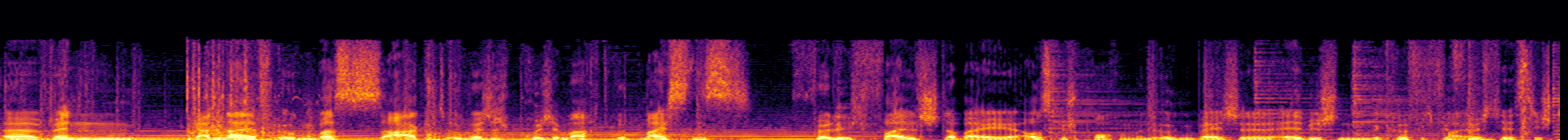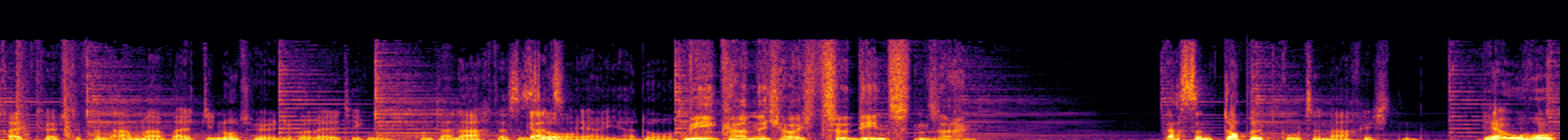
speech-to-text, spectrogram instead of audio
äh, wenn Gandalf irgendwas sagt, irgendwelche Sprüche macht, wird meistens völlig falsch dabei ausgesprochen, wenn irgendwelche elbischen Begriffe Ich befürchte, dass die Streitkräfte von Angmar bald die Nordhöhen überwältigen und danach das ganze So. Eriador. Wie kann ich euch zu Diensten sein? Das sind doppelt gute Nachrichten. Der Uruk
